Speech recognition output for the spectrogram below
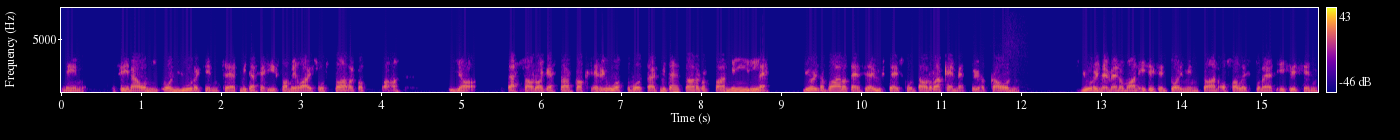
niin siinä on, on juurikin se, että mitä se islamilaisuus tarkoittaa. Ja tässä on oikeastaan kaksi eri ulottuvuutta, että mitä se tarkoittaa niille, joita varten se yhteiskunta on rakennettu, jotka on juuri nimenomaan ISISin toimintaan osallistuneet ISISin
